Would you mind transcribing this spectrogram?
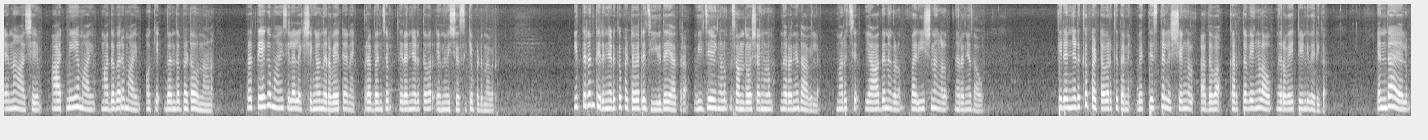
എന്ന ആശയം ആത്മീയമായും മതപരമായും ഒക്കെ ബന്ധപ്പെട്ട ഒന്നാണ്. പ്രത്യേകമായ ചില ലക്ഷ്യങ്ങൾ നിറവേറ്റാനായി പ്രപഞ്ചം തിരഞ്ഞെടുത്തവർ എന്ന് വിശ്വസിക്കപ്പെടുന്നവർ. ഇത്തരം തിരഞ്ഞെടുക്കപ്പെട്ടവരുടെ ജീവിതയാത്ര വിജയങ്ങളും സന്തോഷങ്ങളും നിറഞ്ഞതാവില്ല. മറിച്ച് യാതനകളും പരീക്ഷണങ്ങളും നിറഞ്ഞതാവും. തിരഞ്ഞെടുക്കപ്പെട്ടവർക്ക് തന്നെ വ്യത്യസ്ത ലക്ഷ്യങ്ങൾ അഥവാ കർത്തവ്യങ്ങളാവും നിറവേറ്റേണ്ടി വരിക. എന്തായാലും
